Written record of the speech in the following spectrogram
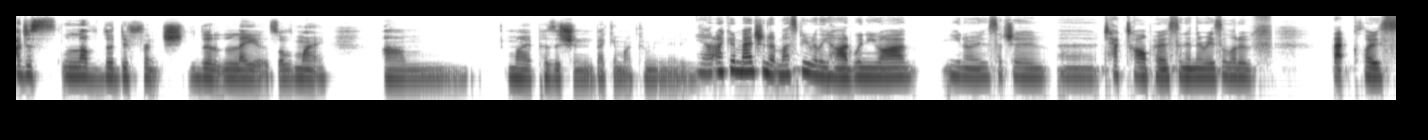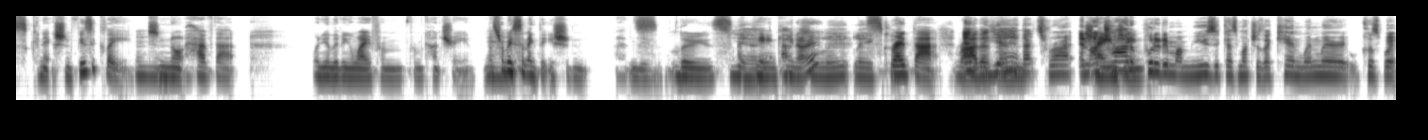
I just love the different, sh- the layers of my, um, my position back in my community. Yeah, I can imagine it must be really hard when you are, you know, such a uh, tactile person and there is a lot of that close connection physically to Mhm. not have that when you're living away from from country. That's probably something that you shouldn't it's lose. I think you know absolutely. 'Cause- spread that and rather yeah, than that's right. And I try to put it in my music as much as I can when we're because we're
